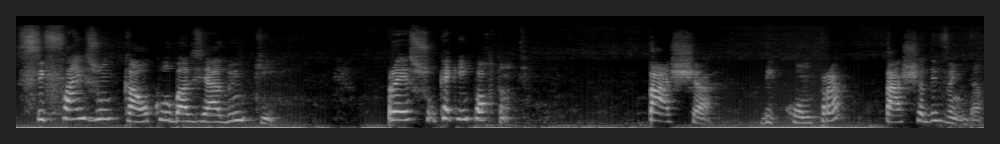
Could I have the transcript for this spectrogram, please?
Se faz um cálculo baseado em quê? Preço, o que é que é importante? Taxa de compra, taxa de venda.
